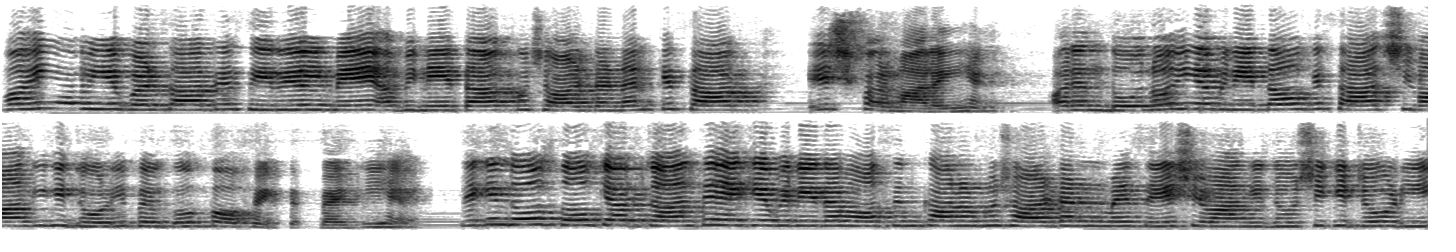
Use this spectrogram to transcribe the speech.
वहीं अब ये बरसाते सीरियल में अभिनेता कुशाल टंडन के साथ इश्क फरमा रही हैं और इन दोनों ही अभिनेताओं के साथ शिवांगी की जोड़ी बिल्कुल परफेक्ट बैठी है। लेकिन दोस्तों, क्या आप जानते हैं कि अभिनेता मोहसिन खान और कुशाल टंडन में से शिवांगी जोशी की जोड़ी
